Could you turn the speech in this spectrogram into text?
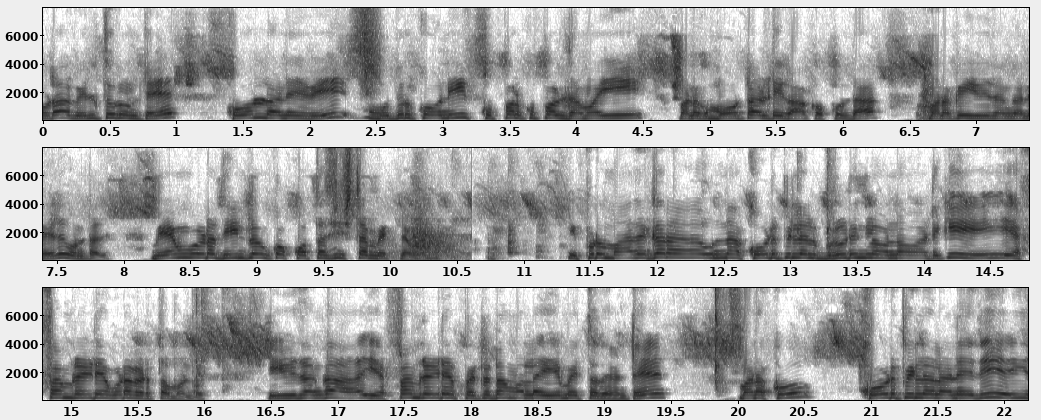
కూడా వెళ్తుంటే ఉంటే కోళ్ళు అనేవి ముదురుకొని కుప్పలు కుప్పలు జమ అయ్యి మనకు మోటాలిటీ కాకోకుండా మనకు ఈ విధంగా అనేది ఉంటుంది. మేము కూడా దీంట్లో ఇంకో కొత్త సిస్టమ్ పెట్టినామండి. ఇప్పుడు మా దగ్గర ఉన్న కోడి పిల్లలు బ్రూడింగ్లో ఉన్న వాటికి ఎఫ్ఎం రేడియో కూడా పెడతామండి. ఈ విధంగా ఎఫ్ఎం రేడియో పెట్టడం వల్ల ఏమవుతుంది అంటే మనకు కోడి పిల్లలు అనేది ఈ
